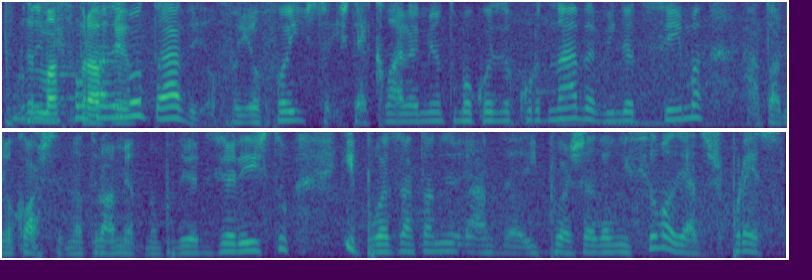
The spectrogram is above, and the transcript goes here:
por De modo próprio. vontade. Ele foi, ele foi isto, isto é claramente uma coisa coordenada, vinda de cima. António Costa, naturalmente, não podia dizer isto. E pôs, António, Ant- e pôs Adão e Silva, aliás, o Expresso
